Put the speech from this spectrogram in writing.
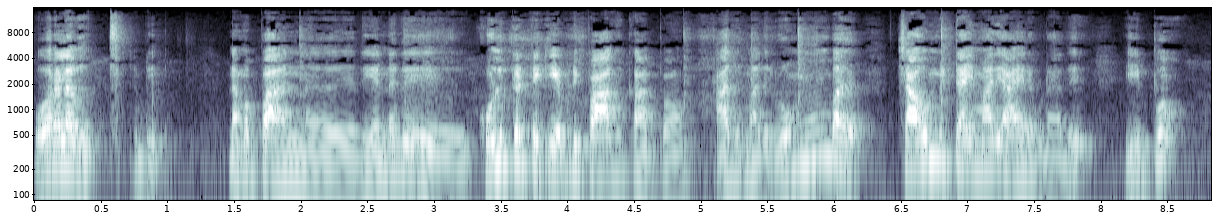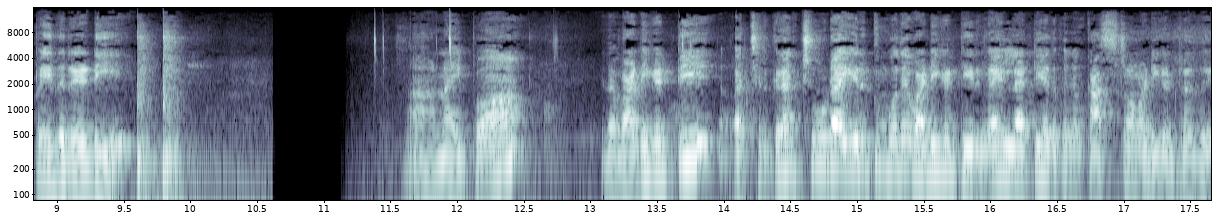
ஓரளவு இப்படி நம்ம பா இது என்னது கொழுக்கட்டைக்கு எப்படி பாகு காப்போம் அது மாதிரி ரொம்ப சவு மிட்டாய் மாதிரி ஆயிடக்கூடாது இப்போ இப்போ இது ரெடி நான் இப்போ இதை வடிகட்டி வச்சிருக்கிறேன். சூடாக இருக்கும்போதே வடிகட்டிருங்க. இல்லாட்டி அது கொஞ்சம் கஷ்டம் வடிகட்டுறது.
